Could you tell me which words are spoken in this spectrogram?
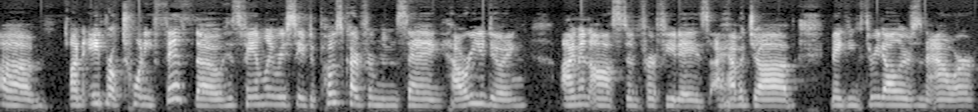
Um, on April 25th, though, his family received a postcard from him saying, "How are you doing? I'm in Austin for a few days. I have a job making three dollars an hour."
